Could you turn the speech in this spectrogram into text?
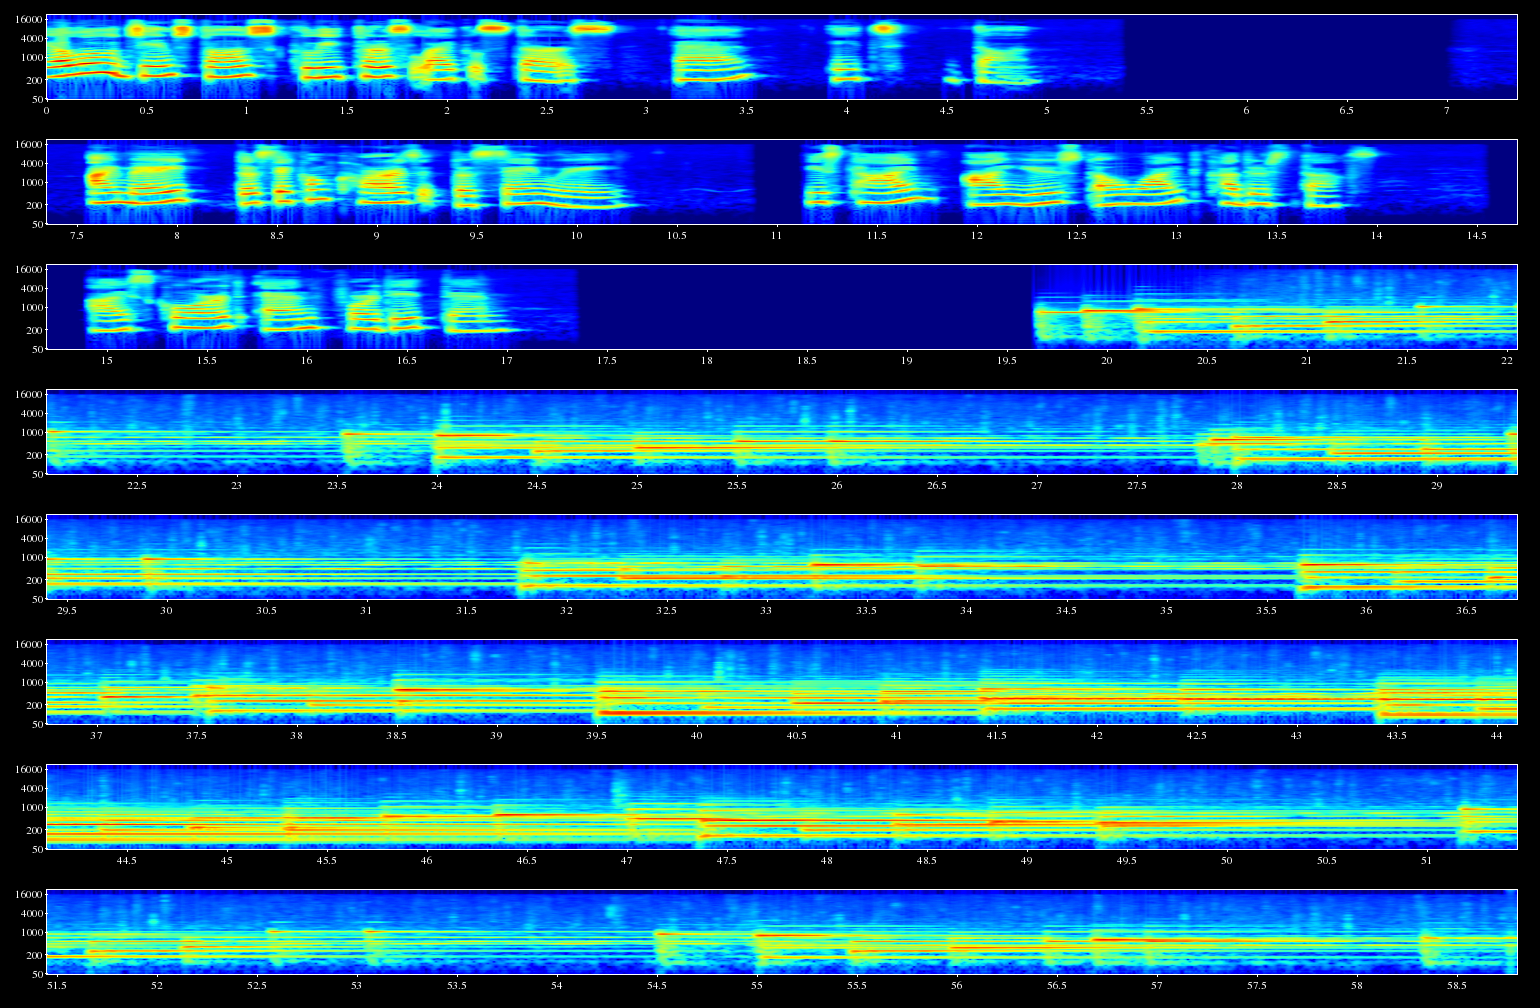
Yellow gemstones glitters like stars and it's done. I made the second card the same way. This time I used a white cardstock. I scored and folded them.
